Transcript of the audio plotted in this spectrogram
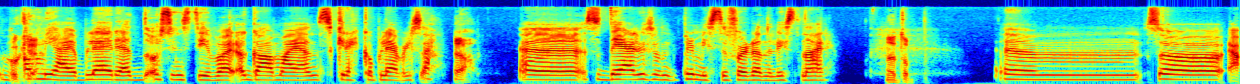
Okay. Om jeg ble redd og syntes de var, og ga meg en skrekkopplevelse. Ja. Uh, så det er liksom premisset for denne listen her. Nettopp. Ehm, så ja.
